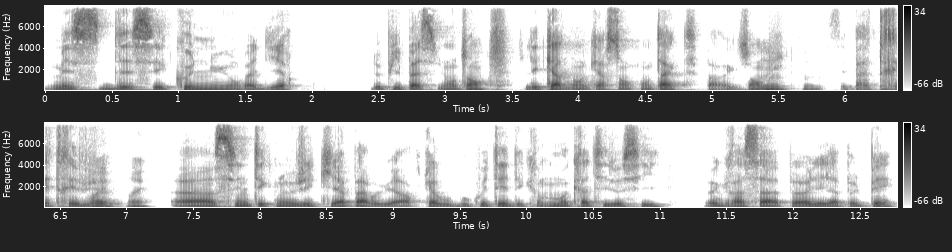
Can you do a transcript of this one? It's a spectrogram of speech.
mais c'est connu, on va dire, depuis pas si longtemps. Les cartes bancaires sans contact, par exemple, mmh, c'est pas très très vieux. Euh, c'est une technologie qui est apparue, alors qui a beaucoup été démocratisée aussi euh, grâce à Apple et l'Apple Pay.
